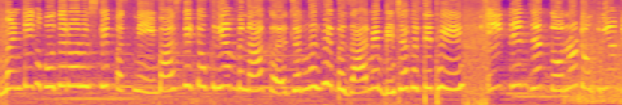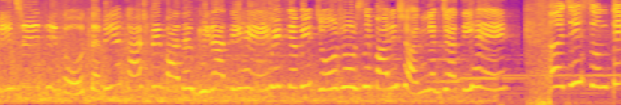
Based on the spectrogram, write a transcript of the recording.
बंटी कबूतर और उसकी पत्नी बाँस की टोकरियाँ बनाकर जंगल से बाज़ार में बेचा करते थे। एक दिन जब दोनों टोकरियाँ बेच रहे थे तो तभी आकाश में बादल घिर आते हैं। फिर तभी ज़ोर ज़ोर से बारिश आने लग जाती है। अजी, सुनते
